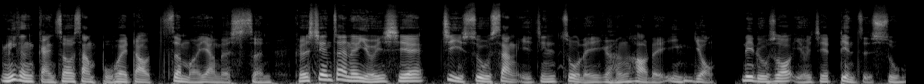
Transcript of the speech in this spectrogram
你可能感受上不会到这么样的深。可是现在呢，有一些技术上已经做了一个很好的应用，例如说有一些电子书。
